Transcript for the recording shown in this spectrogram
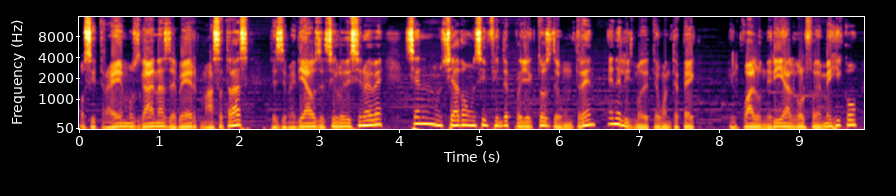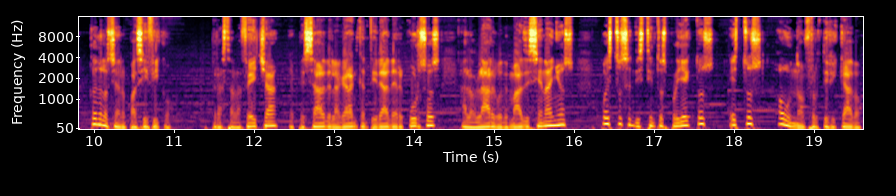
O si traemos ganas de ver más atrás, desde mediados del siglo XIX se han anunciado un sinfín de proyectos de un tren en el istmo de Tehuantepec, el cual uniría al Golfo de México con el Océano Pacífico. Pero hasta la fecha, y a pesar de la gran cantidad de recursos a lo largo de más de 100 años puestos en distintos proyectos, estos aún no han fructificado.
